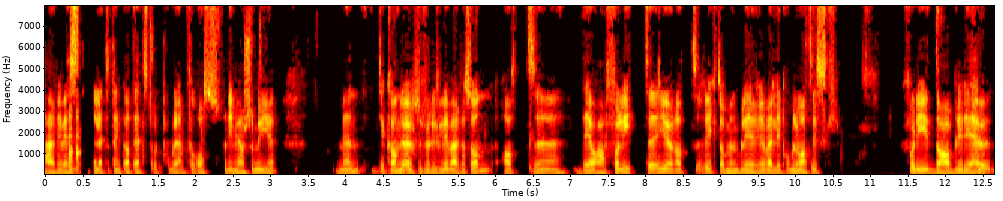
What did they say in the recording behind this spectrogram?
her i Vesten. Det er lett å tenke at det er et stort problem for oss fordi vi har så mye. Men det kan jo selvfølgelig være sånn at uh, det å ha for lite gjør at rikdommen blir veldig problematisk. Fordi da blir det òg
